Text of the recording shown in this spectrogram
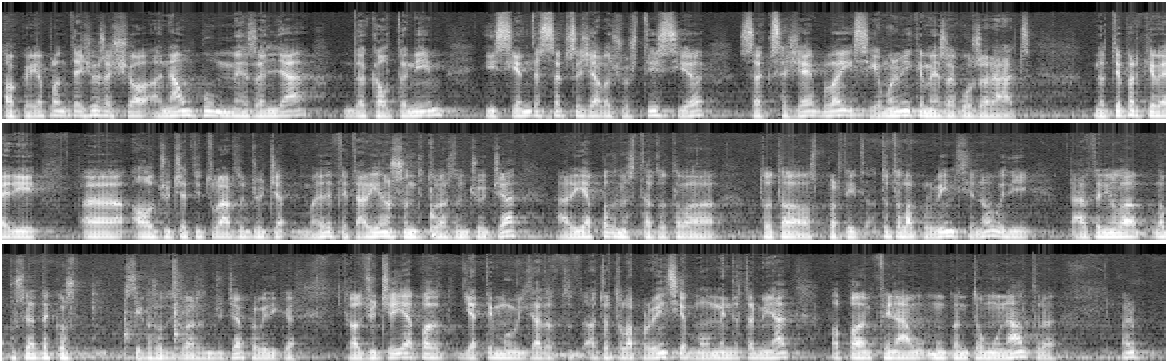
El que jo plantejo és això, anar un punt més enllà de que el tenim i si hem de sacsejar la justícia, sacsegem-la i siguem una mica més agosarats. No té per què haver-hi eh, el jutjat titular d'un jutjat. Bé, de fet, ara ja no són titulars d'un jutjat, ara ja poden estar tota la, tota els partits, tota la província, no? Vull dir, ara teniu la, la possibilitat de que us, sí que sou titulars d'un jutjat, però vull dir que, que el jutge ja, pot, ja té mobilitat a, tot, a tota la província, en un moment determinat el poden fer anar un cantó o un altre. Bueno,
